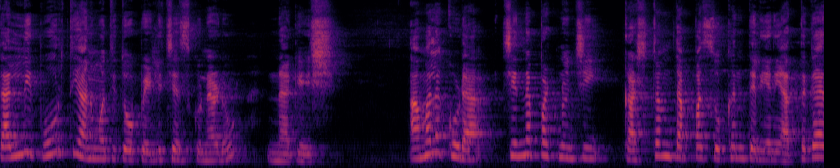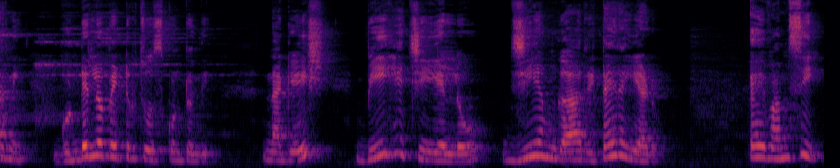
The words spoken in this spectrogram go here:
తల్లి పూర్తి అనుమతితో పెళ్ళి చేసుకున్నాడు నగేష్. అమల కూడా చిన్నప్పటి నుంచి కష్టం తప్ప సుఖం తెలియని అత్తగారిని గుండెల్లో పెట్టుకు చూసుకుంటుంది. నగేష్ బీహెచ్ఈఎల్లో జీఎంగా రిటైర్ అయ్యాడు. ఏ వంశీ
